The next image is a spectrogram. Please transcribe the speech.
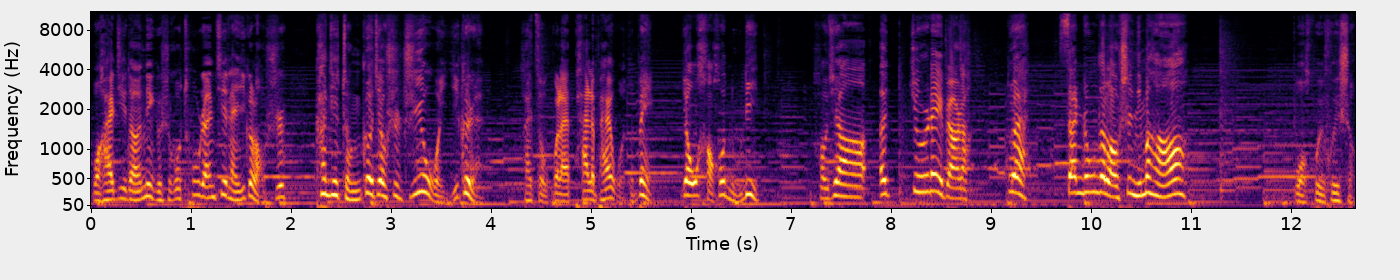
我还记得那个时候突然进来一个老师，看见整个教室只有我一个人，还走过来拍了拍我的背，要我好好努力。好像，呃，就是那边的。对，三中的老师，你们好。我挥挥手。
